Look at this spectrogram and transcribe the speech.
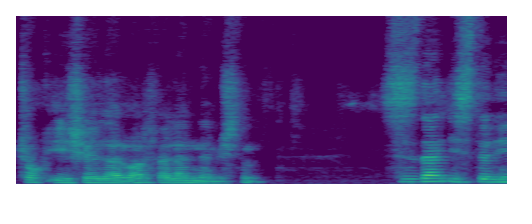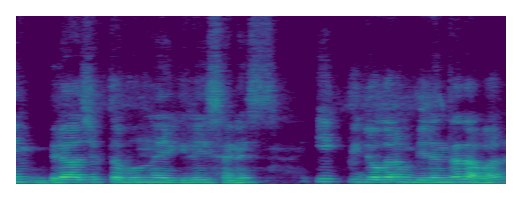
çok iyi şeyler var falan demiştim. Sizden istediğim birazcık da bununla ilgiliyseniz ilk videoların birinde de var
